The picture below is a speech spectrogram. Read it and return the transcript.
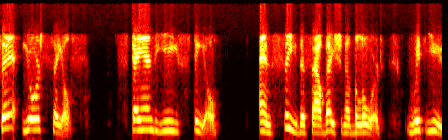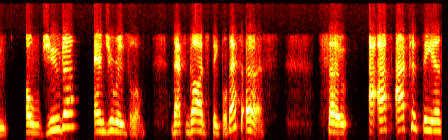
Set yourselves, stand ye still, and see the salvation of the Lord with you, O Judah and Jerusalem. That's God's people. That's us. So I, I, I took this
